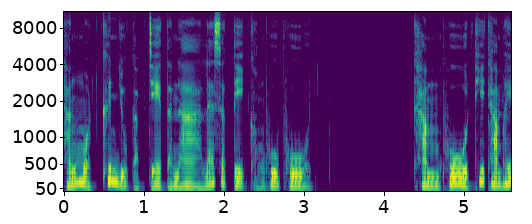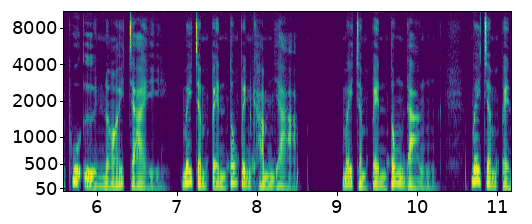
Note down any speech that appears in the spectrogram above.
ทั้งหมดขึ้นอยู่กับเจตนาและสติของผู้พูด คำพูดที่ทำให้ผู้อื่นน้อยใจ ไม่จำเป็นต้องเป็นคำหยาบ ไม่จำเป็นต้องดัง ไม่จำเป็น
